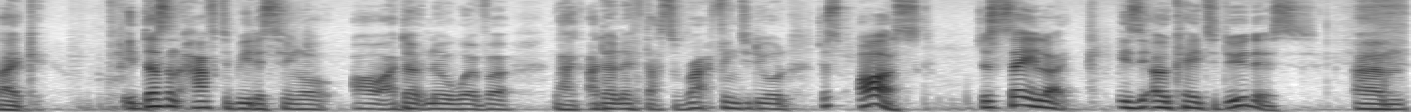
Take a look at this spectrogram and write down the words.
Like it doesn't have to be this thing of oh I don't know whether like I don't know if that's the right thing to do or just ask. Just say like is it okay to do this? Um,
